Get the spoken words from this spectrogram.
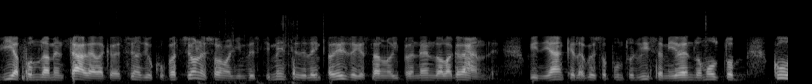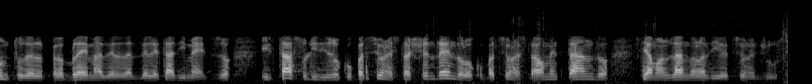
via fondamentale alla creazione di occupazione sono gli investimenti delle imprese che stanno riprendendo alla grande, quindi anche da questo punto di vista mi rendo molto conto del problema del, dell'età di mezzo, il tasso di disoccupazione sta scendendo, l'occupazione sta aumentando, stiamo andando nella direzione giusta.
